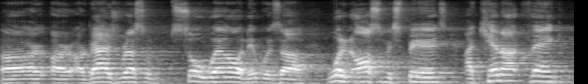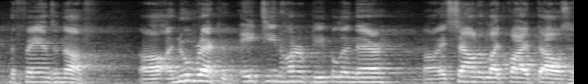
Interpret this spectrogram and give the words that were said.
Uh, our, our, our, guys wrestled so well, and it was uh, what an awesome experience. I cannot thank the fans enough. Uh, a new record, 1,800 people in there. Uh, it sounded like 5,000.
